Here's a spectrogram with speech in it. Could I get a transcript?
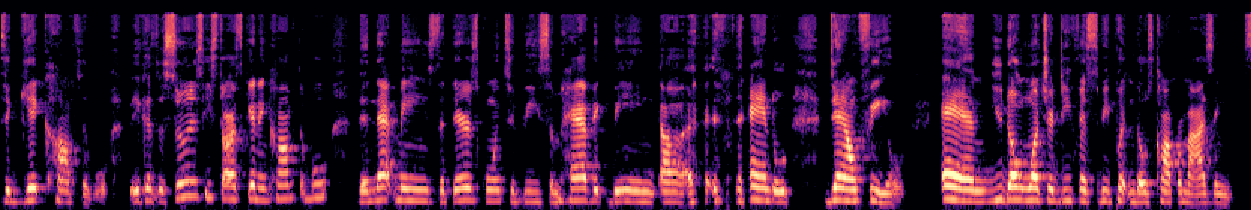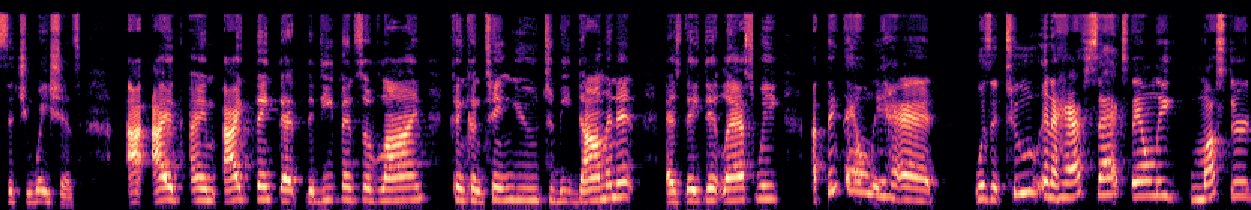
to get comfortable because as soon as he starts getting comfortable then that means that there's going to be some havoc being uh, handled downfield. And you don't want your defense to be put in those compromising situations. I, I I'm, I think that the defensive line can continue to be dominant as they did last week. I think they only had was it two and a half sacks? They only mustered,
